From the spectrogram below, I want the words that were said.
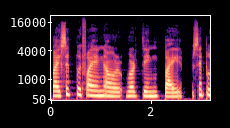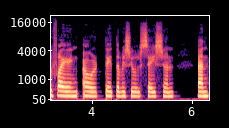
by simplifying our wording, by simplifying our data visualization, and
